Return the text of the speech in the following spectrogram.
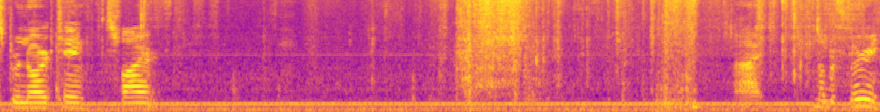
Nice Bernard King. It's fire. Alright, number three.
